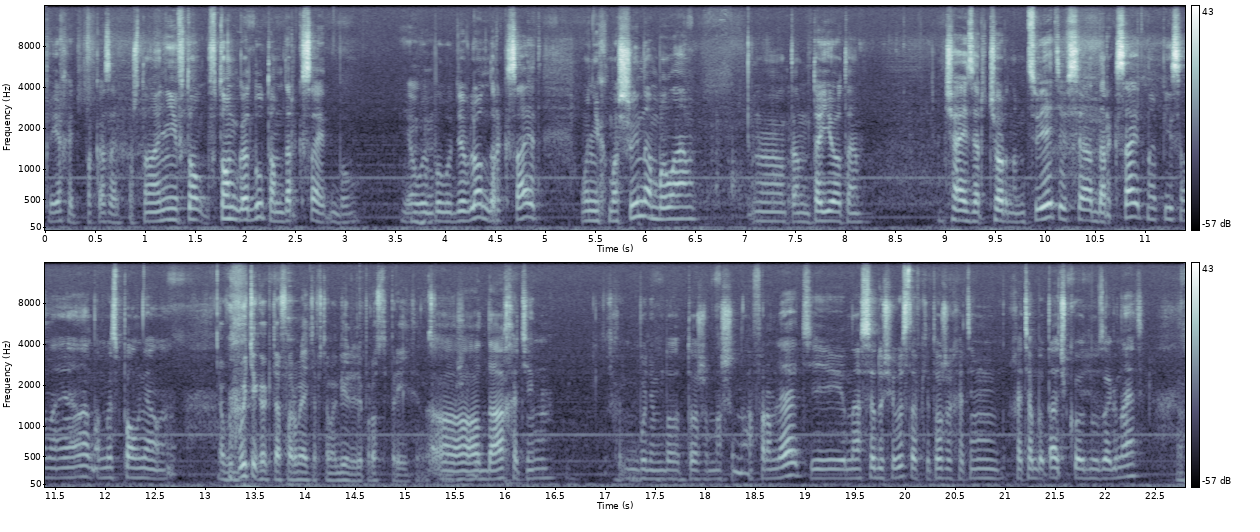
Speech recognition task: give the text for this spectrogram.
приехать показать, потому что они в том, в том году там Dark Side был. Я Мгм. был удивлен, Dark Side, у них машина была, э, там Toyota, Чайзер в черном цвете вся, Dark Side написано, и она там исполняла. А вы будете как-то оформлять автомобиль или просто приедете на А, да, хотим. Будем да, тоже машину оформлять. И на следующей выставке тоже хотим хотя бы тачку одну загнать. Ага.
